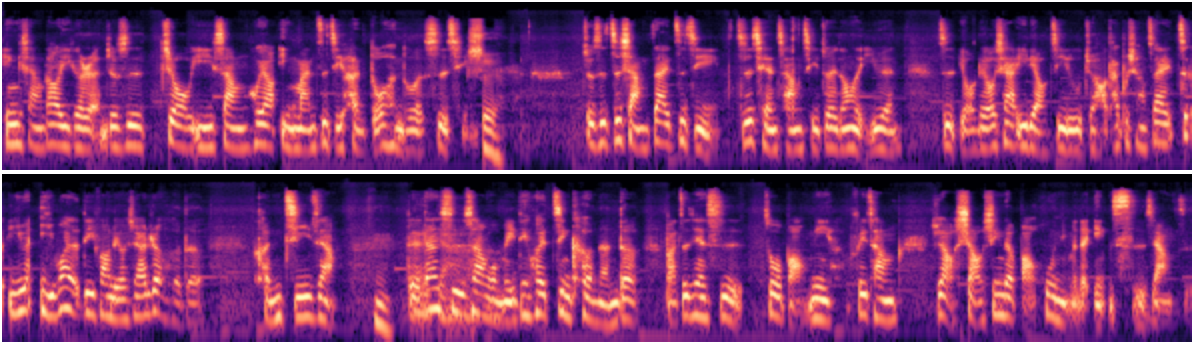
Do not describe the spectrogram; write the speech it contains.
影响到一个人，就是就医上会要隐瞒自己很多很多的事情，是，就是只想在自己之前长期追踪的医院。只有留下医疗记录就好，他不想在这个医院以外的地方留下任何的痕迹，这样，嗯，对。但事实上，我们一定会尽可能的把这件事做保密，非常需要小心的保护你们的隐私，这样子。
